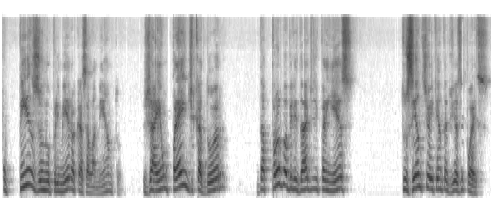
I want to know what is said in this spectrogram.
o peso no primeiro acasalamento já é um pré-indicador da probabilidade de prenhez 280 dias depois.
